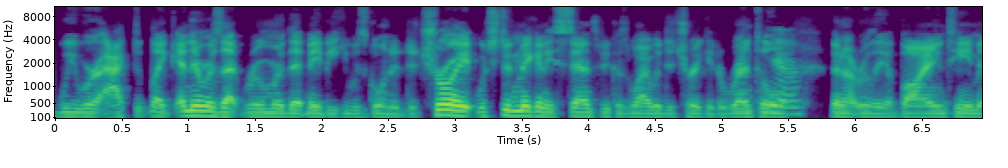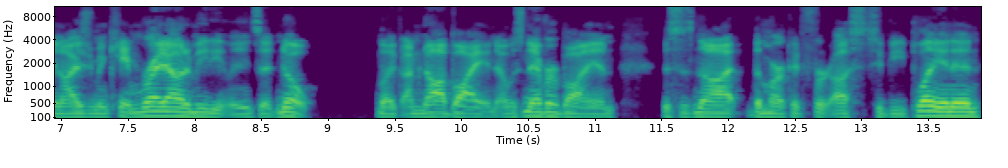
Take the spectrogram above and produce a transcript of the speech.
we were active, like, and there was that rumor that maybe he was going to Detroit, which didn't make any sense because why would Detroit get a rental? Yeah. They're not really a buying team. And Yzerman came right out immediately and said, no, like I'm not buying. I was never buying. This is not the market for us to be playing in.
